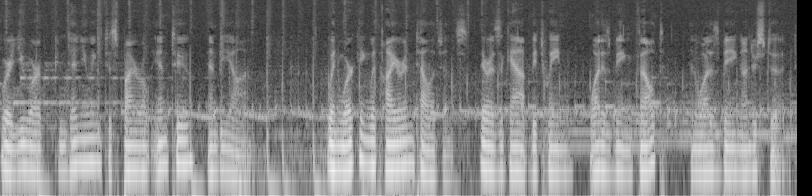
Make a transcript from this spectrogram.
where you are continuing to spiral into and beyond. When working with higher intelligence, there is a gap between what is being felt and what is being understood.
